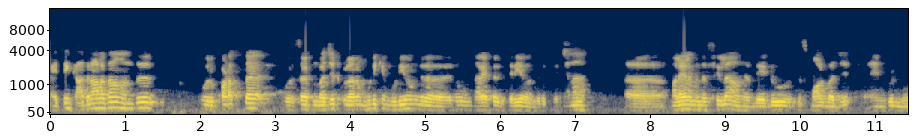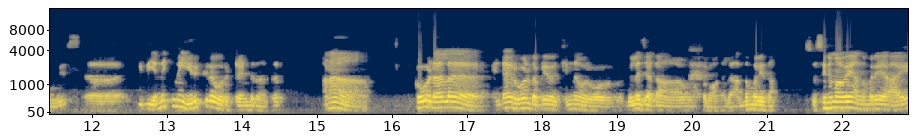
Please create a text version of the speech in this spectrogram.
ஐ திங்க் அதனால தான் வந்து ஒரு படத்தை ஒரு சர்டன் பட்ஜெட்குள்ளார முடிக்க முடியுங்கிற இதுவும் நிறைய பேருக்கு தெரிய வந்திருக்கு. ஏன்னா மலையாளம் இண்டஸ்ட்ரியில் அவங்க they do small budget and good movies இது என்றைக்குமே இருக்கிற ஒரு ட்ரெண்டு தான் சார் ஆனால் கோவிடால என்டையர் வேர்ல்டு அப்படியே ஒரு சின்ன ஒரு வில்லேஜ் ஆட்டம் சொல்லுவாங்கல்ல அந்த மாதிரி தான். ஸோ சினிமாவே அந்த மாதிரி ஆகி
